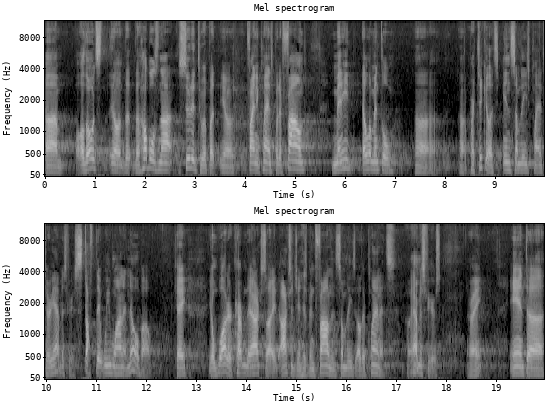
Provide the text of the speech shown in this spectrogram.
um, although it's, you know, the, the Hubble's not suited to it, but, you know, finding planets, but it found many elemental uh, uh, particulates in some of these planetary atmospheres, stuff that we want to know about, okay? You know, water, carbon dioxide, oxygen has been found in some of these other planets, uh, atmospheres, all right? And uh,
